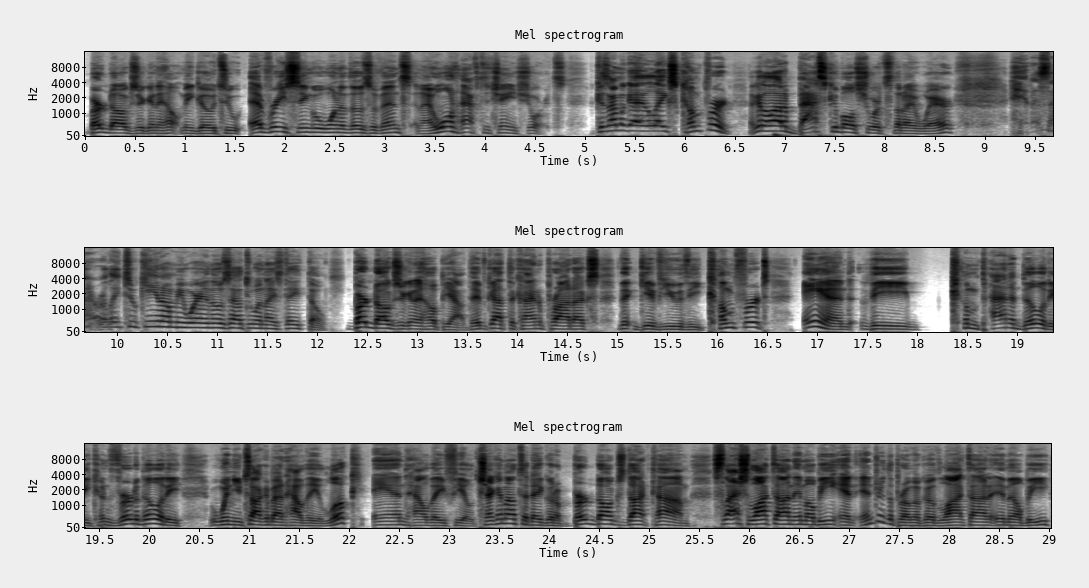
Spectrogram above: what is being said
Bird Dogs are going to help me go to every single one of those events, and I won't have to change shorts because I'm a guy that likes comfort. I got a lot of basketball shorts that I wear. Hannah's not really too keen on me wearing those out to a nice date, though. Bird Dogs are going to help you out. They've got the kind of products that give you the comfort and the compatibility, convertibility when you talk about how they look and how they feel. Check them out today. Go to birddogs.com slash MLB and enter the promo code MLB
